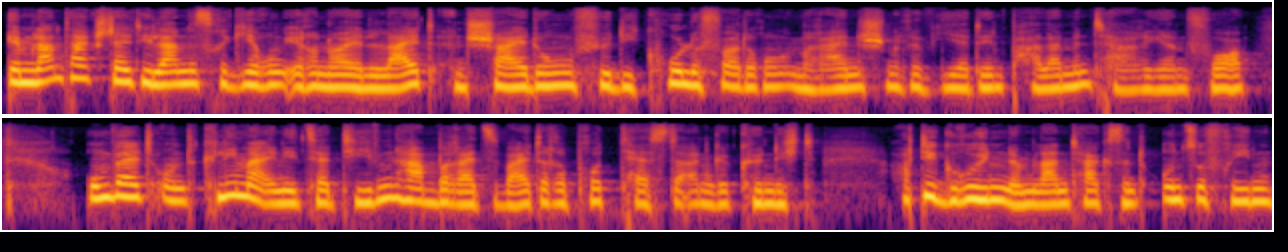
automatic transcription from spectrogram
Im Landtag stellt die Landesregierung ihre neuen Leitentscheidungen für die Kohleförderung im Rheinischen Revier den Parlamentariern vor. Umwelt- und Klimainitiativen haben bereits weitere Proteste angekündigt. Auch die Grünen im Landtag sind unzufrieden.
